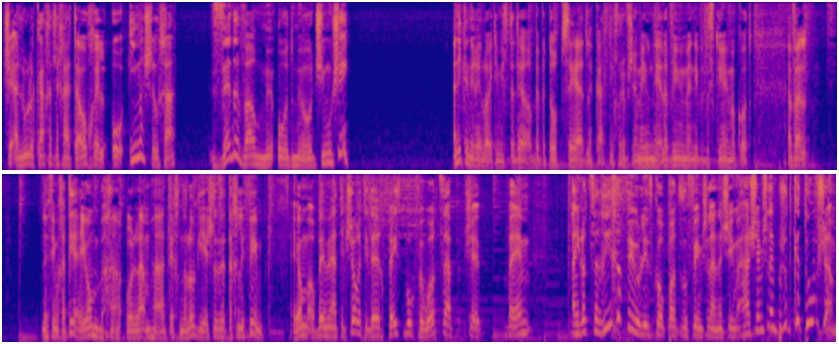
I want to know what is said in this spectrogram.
שעלול לקחת לך את האוכל, או אימא שלך, זה דבר מאוד מאוד שימושי. אני כנראה לא הייתי מסתדר הרבה בתור צייד לקט, אני חושב שהם היו נעלבים ממני ודופקים ממכות. אבל לשמחתי, היום בעולם הטכנולוגי יש לזה תחליפים. היום הרבה מהתקשורת היא דרך פייסבוק ווואטסאפ, שבהם אני לא צריך אפילו לזכור פרצופים של אנשים, השם שלהם פשוט כתוב שם.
